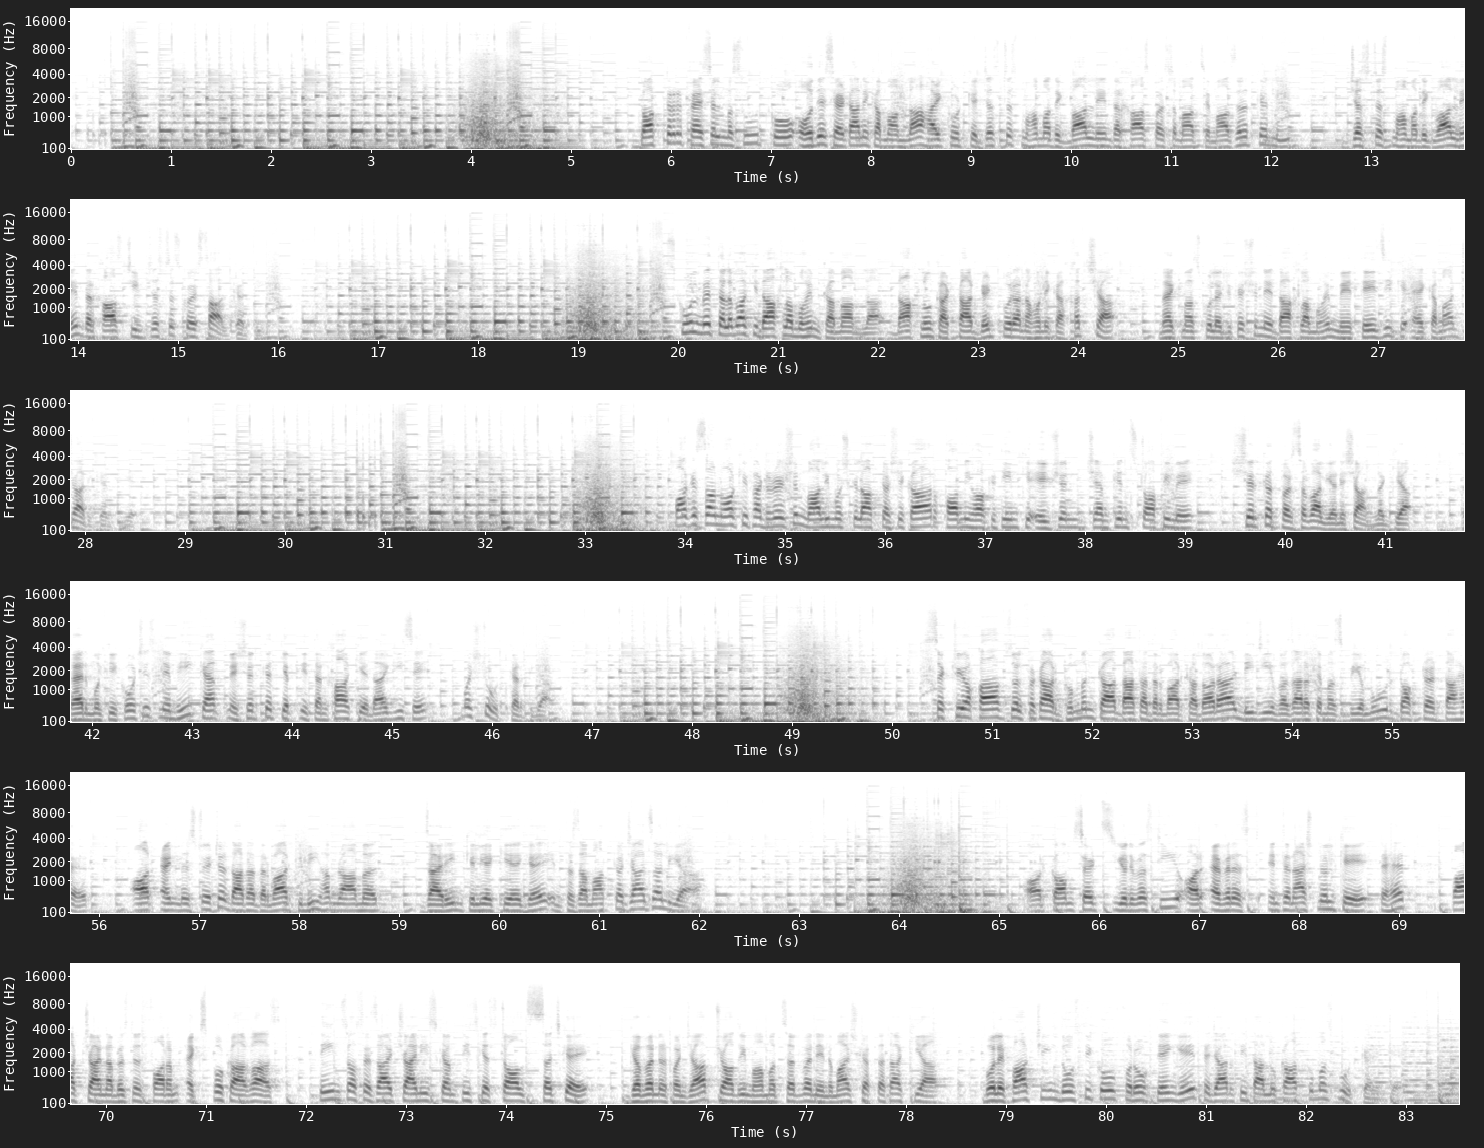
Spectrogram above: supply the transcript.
ڈاکٹر فیصل مسعود کو عہدے سے ہٹانے کا معاملہ ہائی کورٹ کے جسٹس محمد اقبال نے درخواست پر سماعت سے معذرت کر لی۔ جسٹس محمد اقبال نے درخواست چیف جسٹس کو ارسال کر دی۔ اسکول میں طلبہ کی داخلہ مہم کا معاملہ۔ داخلوں کا ٹارگٹ پورا نہ ہونے کا خدشہ۔ محکمہ اسکول ایجوکیشن نے داخلہ مہم میں تیزی کے احکامات جاری کر دیے۔ پاکستان ہاکی فیڈریشن مالی مشکلات کا شکار، قومی ہاکی ٹیم کے ایشین چیمپئنز ٹرافی میں شرکت پر سوالیہ نشان لگ گیا۔ غیر ملکی کوچز نے بھی کیمپ میں شرکت کی اپنی تنخواہ کی ادائیگی سے مشروط کر دیا۔ سیکٹری اوقاف ذوالفقار گھمن کا داتا دربار کا دورہ، ڈی جی وزارت مذہبی امور، ڈاکٹر طاہر اور ایڈمنسٹریٹر داتا دربار کی بھی ہمراہ آمد زائرین کے لیے کیے گئے انتظامات کا جائزہ لیا۔ اور کام سیٹس یونیورسٹی اور ایورسٹ انٹرنیشنل کے تحت پاک چائنا بزنس فورم ایکسپو کا آغاز، تین سو سے زائد چائنیز کمپنیز کے سٹال سچ گئے۔ گورنر پنجاب چودھری محمد سرور نے نمائش کا افتتاح کیا۔ بولے پاک چین دوستی کو فروغ دیں گے تجارتی تعلقات کو مضبوط کریں گے۔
